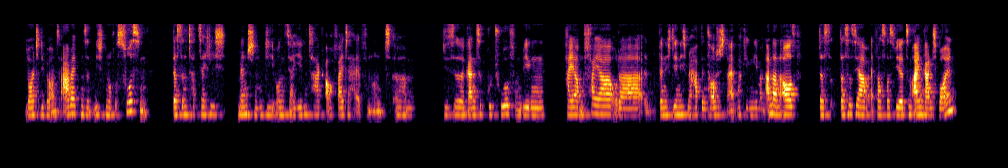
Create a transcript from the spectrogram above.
Leute, die bei uns arbeiten, sind nicht nur Ressourcen, das sind tatsächlich Menschen, die uns ja jeden Tag auch weiterhelfen. Und ähm, diese ganze Kultur von wegen Hire und Fire oder wenn ich den nicht mehr habe, dann tausche ich ihn einfach gegen jemand anderen aus. Das, das ist ja etwas, was wir zum einen gar nicht wollen,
